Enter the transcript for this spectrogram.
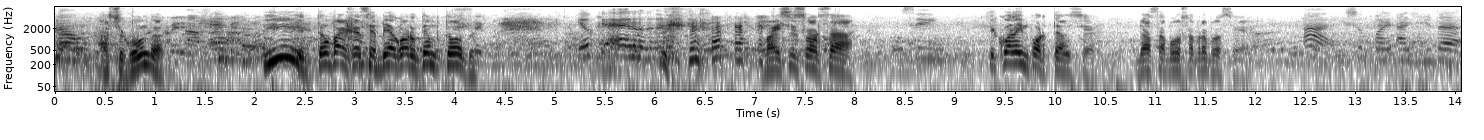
Não, A segunda? Ih, então vai receber agora o tempo todo. Eu quero? Vai se esforçar. Sim. E qual é a importância dessa bolsa para você? Ah, isso ajuda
